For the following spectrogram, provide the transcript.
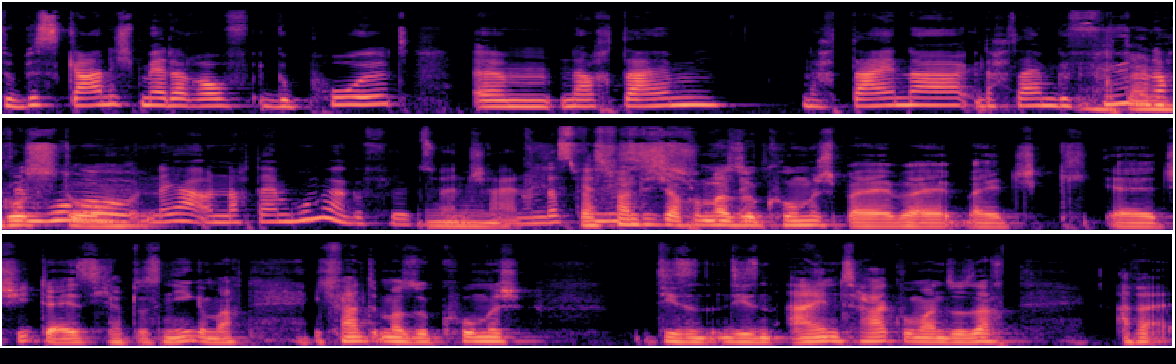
Du bist gar nicht mehr darauf gepolt, ähm, nach deinem nach deiner, nach deinem Gefühl, nach deinem, nach deinem Hunger, ja, und nach deinem Hungergefühl zu mhm. entscheiden. Und das, das fand ich, ich auch immer so komisch bei, bei, bei äh, Cheat Days. Ich habe das nie gemacht. Ich fand immer so komisch diesen, diesen einen Tag, wo man so sagt, aber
